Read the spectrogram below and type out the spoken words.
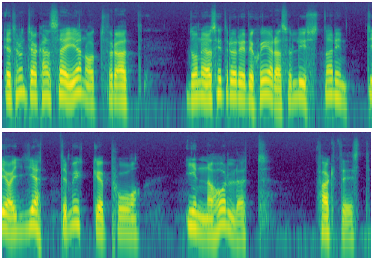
jag tror inte jag kan säga något för att då när jag sitter och redigerar så lyssnar inte jag jättemycket på innehållet faktiskt.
